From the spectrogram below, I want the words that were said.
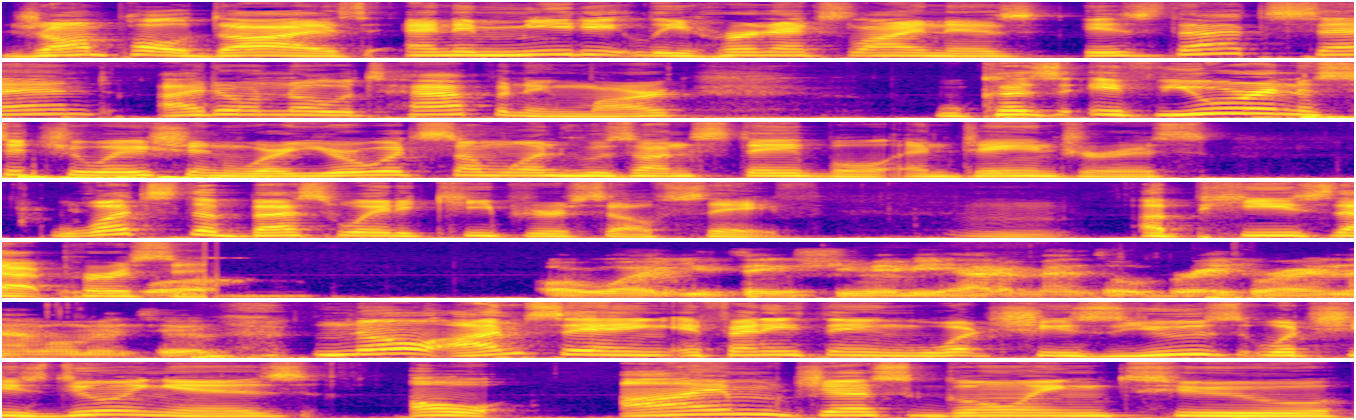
Jean Paul dies, and immediately her next line is, "Is that sand? I don't know what's happening, Mark." Because if you're in a situation where you're with someone who's unstable and dangerous, what's the best way to keep yourself safe? Mm. Appease that person. Well, Or what? You think she maybe had a mental break right in that moment too? No, I'm saying if anything, what she's used, what she's doing is, oh, I'm just going to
